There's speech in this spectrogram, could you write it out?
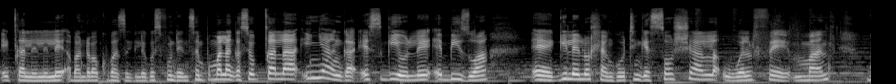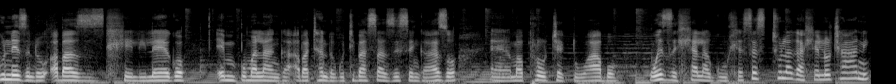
ecalelele abantu abakhubazekile kwesifundeni sempumalanga. Siyokucala inyanga esikiyo le ebizwa eh kilelo hlangothi nge-social welfare month kunezinto abazihlelileko empumalanga abathanda ukuthi basazise ngazo eh, ama-project wabo wezehlala kuhle sesithula kahle lotshani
